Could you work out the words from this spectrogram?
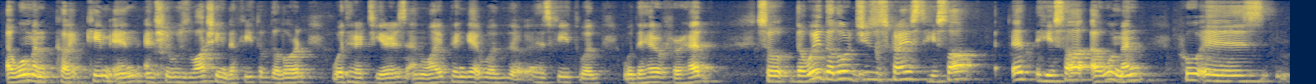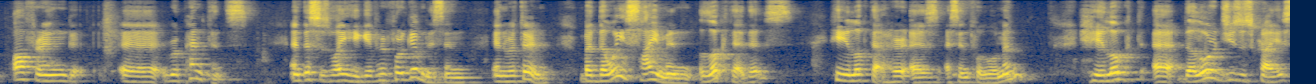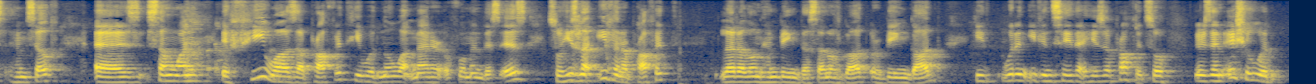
a woman came in and she was washing the feet of the Lord with her tears and wiping it with his feet with, with the hair of her head. So the way the Lord Jesus Christ, he saw it, he saw a woman who is offering uh, repentance. And this is why he gave her forgiveness in, in return. But the way Simon looked at this, he looked at her as a sinful woman. He looked at the Lord Jesus Christ himself as someone, if he was a prophet, he would know what manner of woman this is. So he's not even a prophet, let alone him being the Son of God or being God. He wouldn't even say that he's a prophet. So there's an issue with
